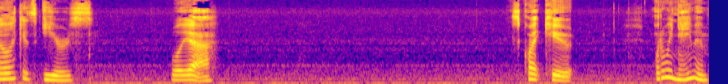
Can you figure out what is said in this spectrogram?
I like its ears. Well, yeah. He's quite cute. What do we name him?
